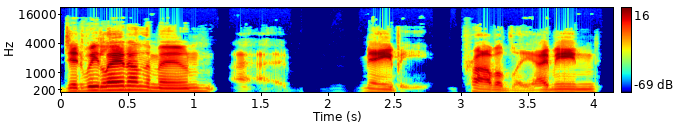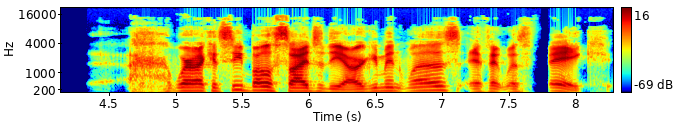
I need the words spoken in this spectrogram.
did we land on the moon? Uh, maybe, probably. I mean, where I could see both sides of the argument was if it was fake,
